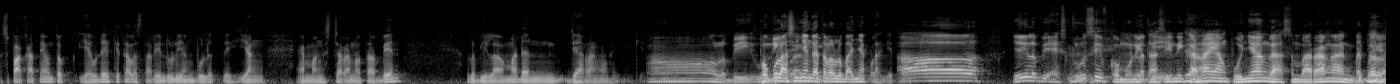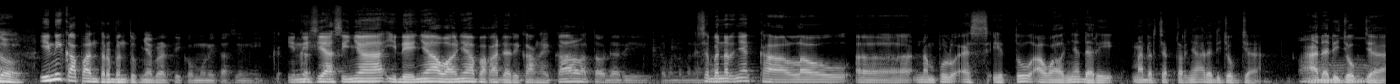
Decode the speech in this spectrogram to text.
sepakatnya untuk ya udah kita lestariin dulu yang bulat deh yang emang secara notaben lebih lama dan jarang gitu. Oh, lebih populasinya nggak terlalu banyak lah gitu Oh, jadi lebih eksklusif komunitas Lebih, ini ya. karena yang punya nggak sembarangan gitu ya. Betul. Ini kapan terbentuknya berarti komunitas ini? Inisiasinya, idenya awalnya apakah dari Kang Hekal atau dari teman-teman yang sebenarnya kalau eh, 60S itu awalnya dari mother chapternya ada di Jogja ada di Jogja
